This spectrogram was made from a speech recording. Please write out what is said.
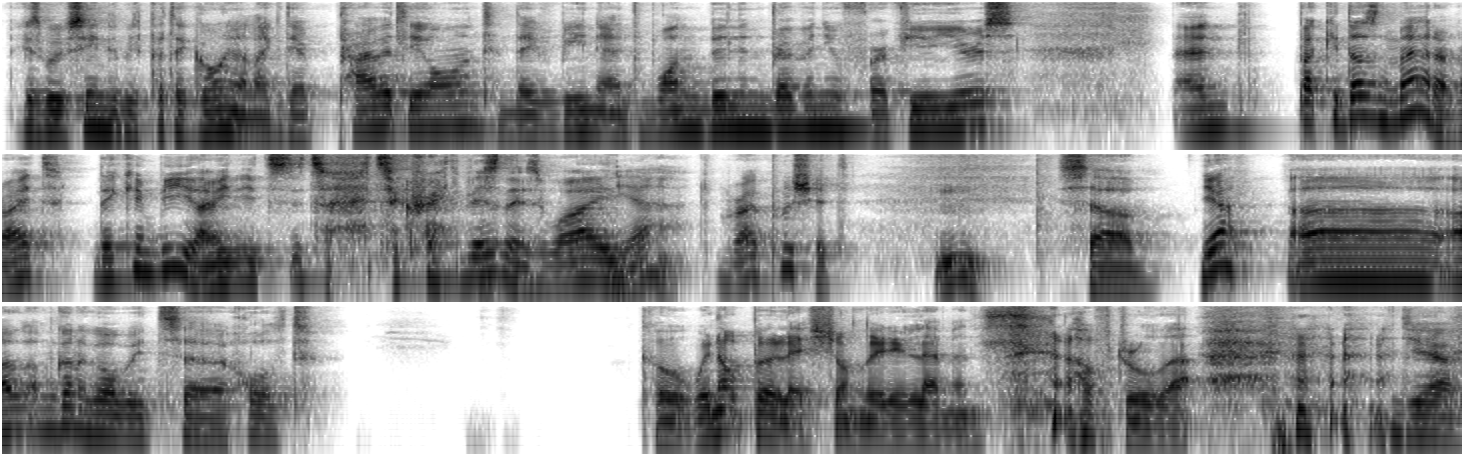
Because we've seen it with Patagonia, like they're privately owned and they've been at 1 billion revenue for a few years. And like it doesn't matter, right? They can be. I mean, it's it's it's a great business. Why? Yeah. Why push it? Mm. So yeah, uh, I'll, I'm gonna go with uh, Holt. Cool. We're not bullish on Lululemon after all that. Yeah,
